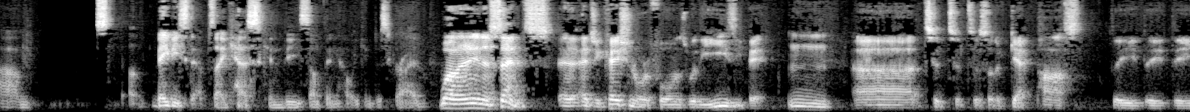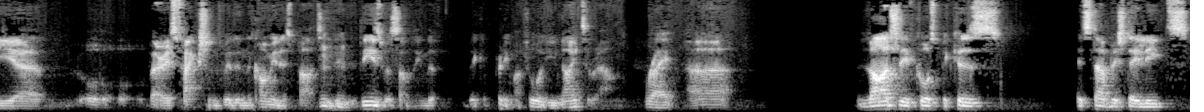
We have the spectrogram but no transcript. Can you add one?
um, baby steps, I guess, can be something how we can describe. Well, and in a sense, uh, educational reforms were the easy bit Mm, uh, to, to, to sort of get past the the, the uh, various factions within the Communist Party. Mhm. These were something that they could pretty much all unite around. right. Uh, largely, of course, because established elites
